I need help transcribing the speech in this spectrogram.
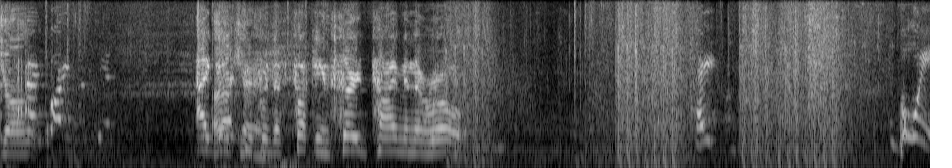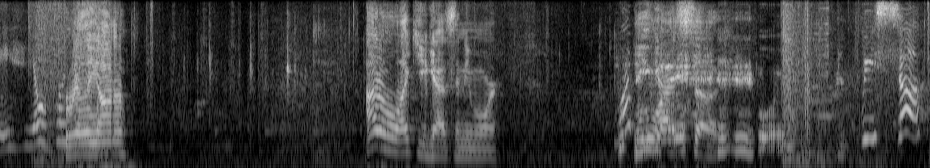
junk. the third party kid. I got you for the fucking third time in a row. Hey. Boy, yeah, we're playing. Really, Yana? I don't like you guys anymore. What? You guys suck. We suck.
